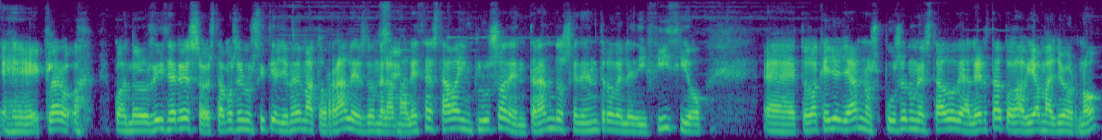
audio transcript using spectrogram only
Eh, claro, cuando nos dicen eso, estamos en un sitio lleno de matorrales, donde la maleza estaba incluso adentrándose dentro del edificio. Eh, todo aquello ya nos puso en un estado de alerta todavía mayor, ¿no?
